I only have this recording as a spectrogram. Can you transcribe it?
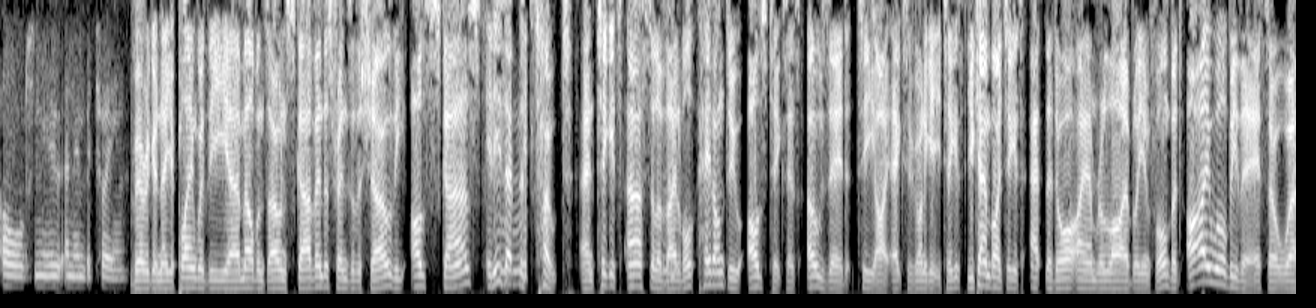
old, new, and in between. Very good. Now you're playing with the uh, Melbourne's own Scar vendors, friends of the show, the Oz Scars. It is at the Tote, and tickets are still available. Head on to Oztix, that's O-Z-T-I-X, if you want to get your tickets. You can buy tickets at the door. I am reliably informed, but I will be there, so uh,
